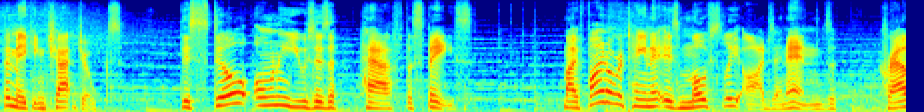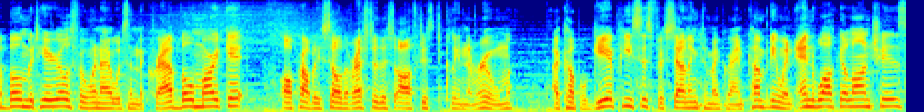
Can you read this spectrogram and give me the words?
for making chat jokes. This still only uses half the space. My final retainer is mostly odds and ends. Crab bow materials for when I was in the crab bow market, I'll probably sell the rest of this off just to clean the room. A couple gear pieces for selling to my grand company when Endwalker launches.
